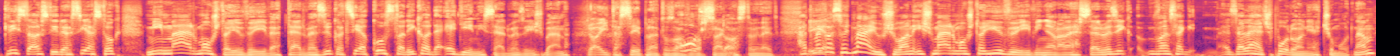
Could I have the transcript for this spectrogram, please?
Kriszta azt írja, sziasztok, mi már most a jövő évet tervezzük, a cél Costa Rica, de egyéni szervezésben. Ja, itt ez szép lehet az az ország, azt a mindenit. Hát Igen. meg az, hogy május van, és már most a jövő évi nyaralást szervezik, valószínűleg ezzel lehet spórolni egy csomót, nem?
